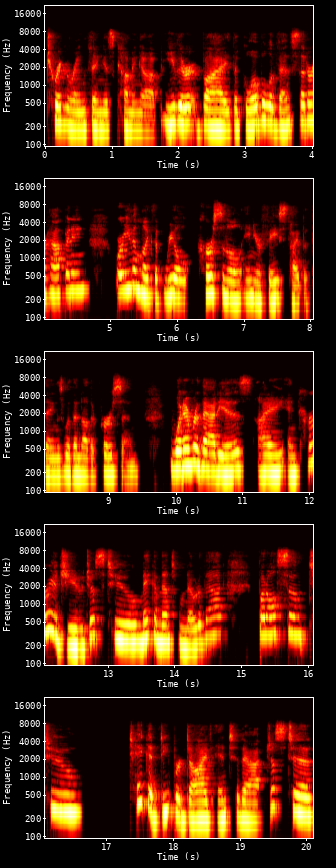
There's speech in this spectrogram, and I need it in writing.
triggering thing is coming up either by the global events that are happening or even like the real personal in your face type of things with another person whatever that is, I encourage you just to make a mental note of that, but also to take a deeper dive into that just to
